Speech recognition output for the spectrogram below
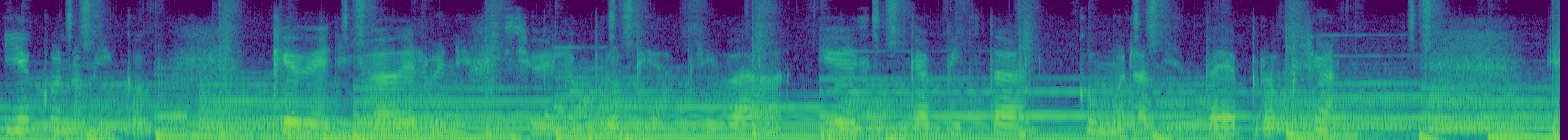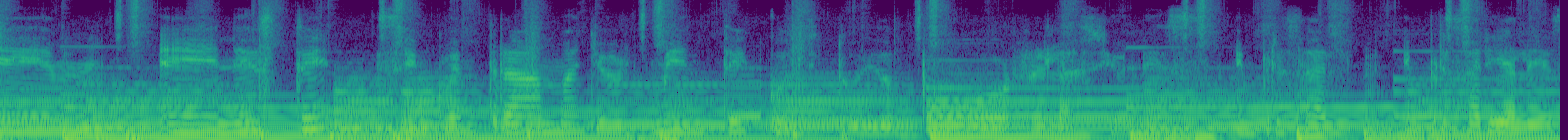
y económico que deriva del beneficio de la propiedad privada y del capital como herramienta de producción. En, este se encuentra mayormente constituido por relaciones empresariales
